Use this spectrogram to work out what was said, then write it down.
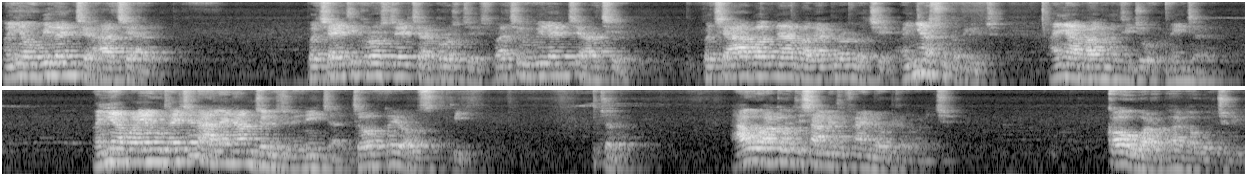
અહીંયા ઊભી લાઈન છે. આ છે આ. પછી અહીંથી ક્રોસ જાય છે. આ ક્રોસ જાય છે. પાછી ઊભી લાઈન છે. આ છે. પછી આ ભાગ ને આ ભાગ આટલો આટલો છે. અહીંયા શું તકલીફ છે? અહીંયા આ ભાગ નથી. જો નહીં ચાલે. અહીંયા પણ એવું થાય છે ને, આ લાઈન આમ જવી જોઈએ. નહીં ચાલે. જવાબ કયો આવશે? બી. ચલો. આવો આકૃતિ સામેથી ફાઇન્ડ આઉટ કરવાની છે. કવ વાળો ભાગ આવવો જોઈએ.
